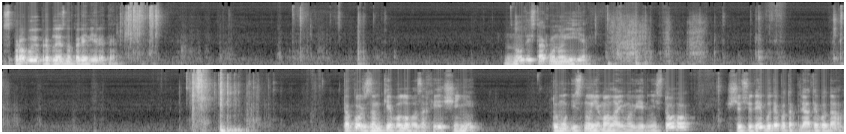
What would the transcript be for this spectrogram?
Спробую приблизно перевірити. Ну, десь так воно і є. Також замки вологозахищені, тому існує мала ймовірність того, що сюди буде потрапляти вода.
